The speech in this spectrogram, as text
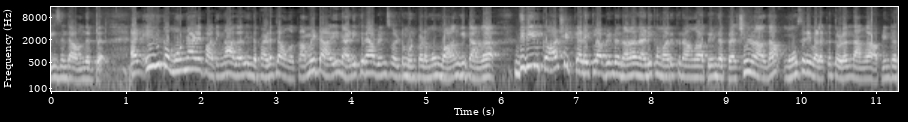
ரீசெண்டா வந்துட்டு அண்ட் இதுக்கு முன்னாடி பாத்தீங்கன்னா அதாவது இந்த படத்துல அவங்க கமிட் ஆகி நடிக்கிறேன் அப்படின்னு சொல்லிட்டு முன்படமும் வாங்கிட்டாங்க. திடீர் கார் ஷீட் கிடைக்கல அப்படின்றதால நடிக்க மறுக்கிறாங்க அப்படின்ற பிரச்சனைனால தான் மோசடி வழக்கு தொடர்ந்தாங்க அப்படின்ற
